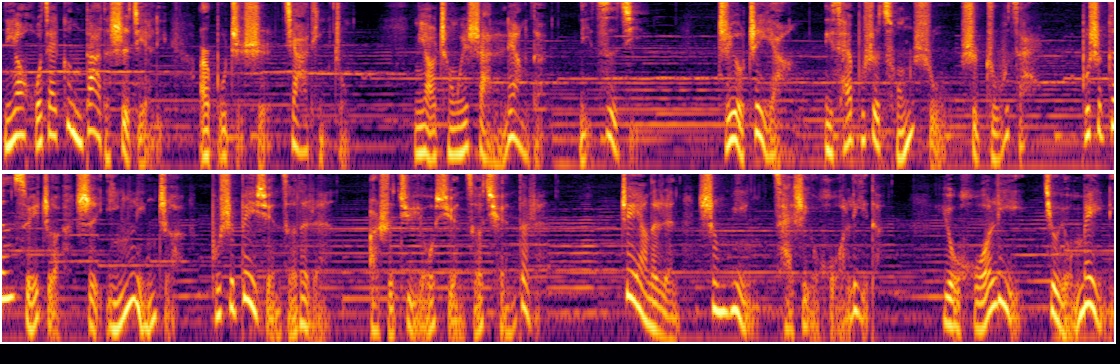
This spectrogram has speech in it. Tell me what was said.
你要活在更大的世界里，而不只是家庭中。你要成为闪亮的你自己。只有这样，你才不是从属，是主宰；不是跟随者，是引领者；不是被选择的人，而是具有选择权的人。这样的人，生命才是有活力的。有活力就有魅力。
